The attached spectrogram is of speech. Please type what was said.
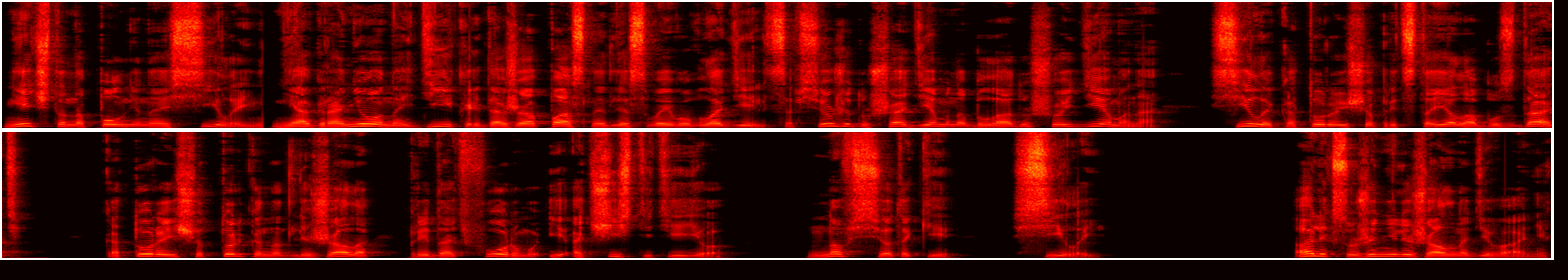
Нечто наполненное силой, неограненной, дикой, даже опасной для своего владельца. Все же душа демона была душой демона, силой, которую еще предстояло обуздать, которой еще только надлежало придать форму и очистить ее. Но все-таки силой. Алекс уже не лежал на диване.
